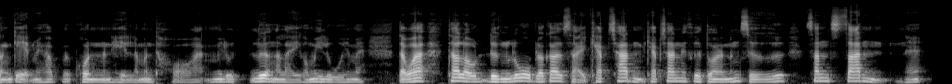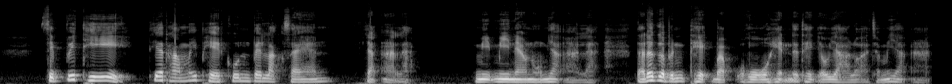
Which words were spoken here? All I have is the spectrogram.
สังเกตไหมครับ คนมันเห็นแล้วมันท้อไม่รู้เรื่องอะไรเขาไม่รู้ใช่ไหมแต่ว่าถ้าเราดึงรูปแล้วก็ใส่ caption caption ก็คือตัวหนังสือสั้นๆนะสิวิธีที่จะทำให้เพจคุณเป็นหลักแสน อยากอ่านละมีมีแนวโน้มอยากอ่านละแต่ถ้าเกิดเป็นเทคแบบโอ้โหเห็นแต่เทคยาวๆเราอาจจะไม่อยากอ่าน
